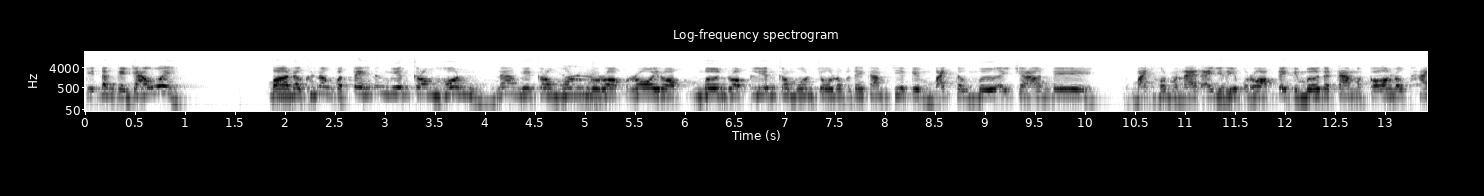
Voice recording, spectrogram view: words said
គេដឹងកាយោឯង បើនៅក្នុងប្រទេសនឹងមានក្រុមហ៊ុនណាមានក្រុមហ៊ុនរាប់រយរាប់ម៉ឺនរាប់លានក្រុមហ៊ុនចូលនៅប្រទេសកម្ពុជាគេមិនបាច់ទៅមើលអីច្រើនទេមិនបាច់ហ៊ុនម៉ាណែតឯងរៀបរាប់ទេគេមើលតែកម្មករនៅថៃ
